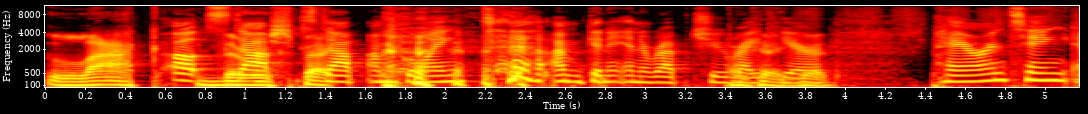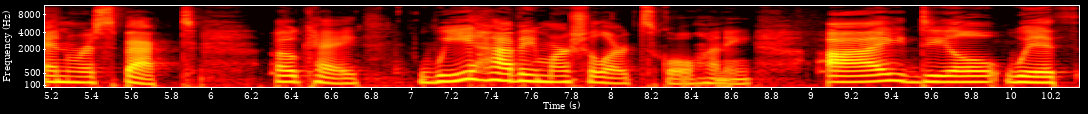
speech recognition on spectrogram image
lack Oh, the stop, respect? stop. I'm going to, I'm going to interrupt you right Okay, here. good. Parenting and respect. Okay, we have a martial arts school, honey. I deal with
